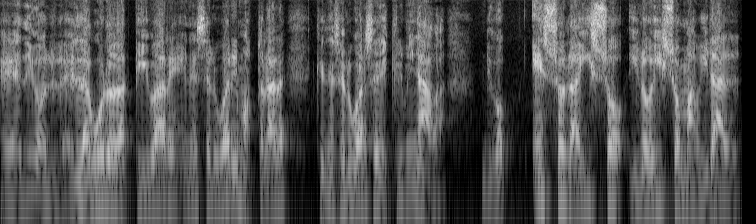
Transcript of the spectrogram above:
eh, digo, el, laburo de activar en ese lugar y mostrar que en ese lugar se discriminaba. Digo, eso la hizo y lo hizo más viral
